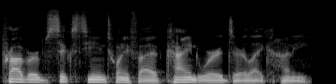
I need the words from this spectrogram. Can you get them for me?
Proverbs sixteen twenty five. Kind words are like honey.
